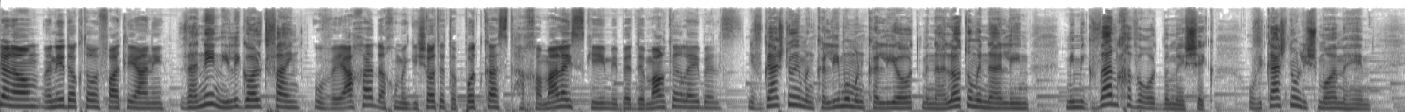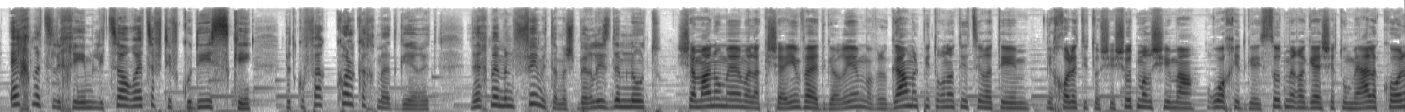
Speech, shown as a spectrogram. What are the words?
שלום, אני דוקטור אפרת ליאני. ואני נילי גולדפיין. וביחד אנחנו מגישות את הפודקאסט החמ"ל העסקי מבית TheMarker Labels. נפגשנו עם מנכ"לים ומנכ"ליות, מנהלות ומנהלים, ממגוון חברות במשק, וביקשנו לשמוע מהם איך מצליחים ליצור רצף תפקודי עסקי בתקופה כל כך מאתגרת, ואיך ממנפים את המשבר להזדמנות. שמענו מהם על הקשיים והאתגרים, אבל גם על פתרונות יצירתיים, יכולת התאוששות מרשימה, רוח התגייסות מרגשת, ומעל הכל,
